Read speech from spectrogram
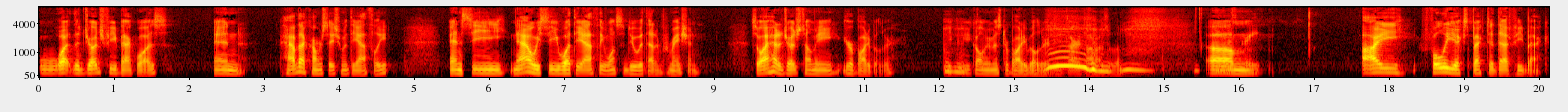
what the judge feedback was and have that conversation with the athlete and see now we see what the athlete wants to do with that information. So I had a judge tell me, You're a bodybuilder. He, he called me Mr. Bodybuilder the entire time I was with him. Um, great. I fully expected that feedback.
